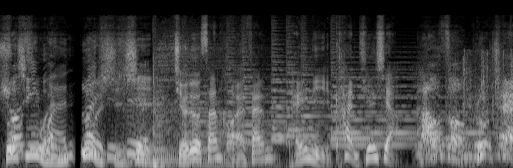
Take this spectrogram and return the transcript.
说新闻，论时事，九六三好 FM 陪你看天下。老总入场。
